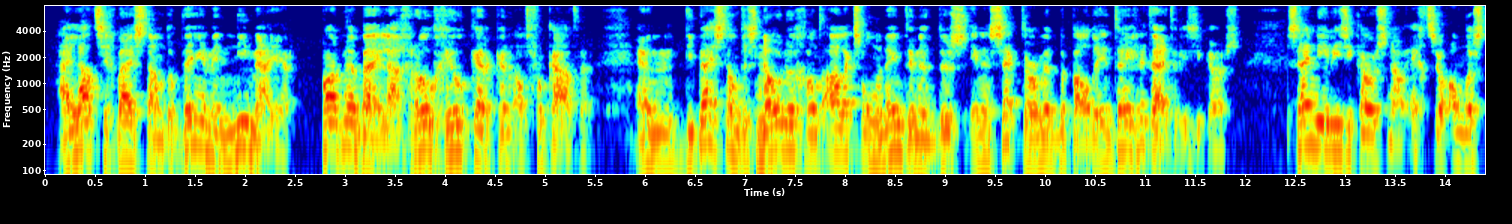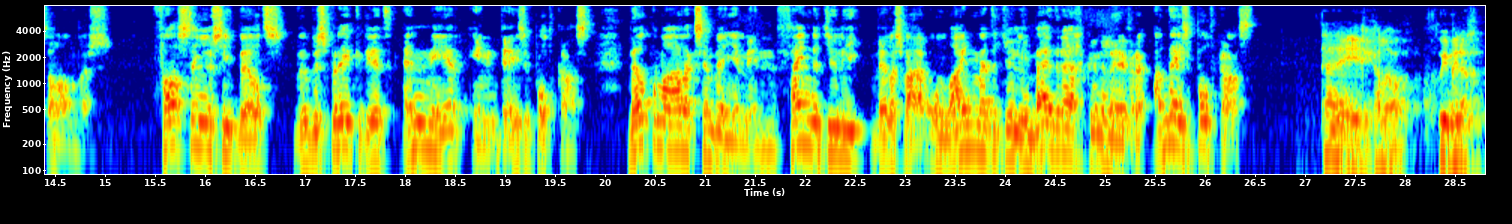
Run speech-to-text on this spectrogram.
Hij laat zich bijstaan door Benjamin Niemeyer, partner bij Lagro Geelkerken Advocaten. En die bijstand is nodig, want Alex onderneemt in een, dus in een sector met bepaalde integriteitsrisico's. Zijn die risico's nou echt zo anders dan anders? Fasten your seatbelts, we bespreken dit en meer in deze podcast. Welkom Alex en Benjamin. Fijn dat jullie, weliswaar online, met dat jullie een bijdrage kunnen leveren aan deze podcast. Hey Erik, hallo. Goedemiddag.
